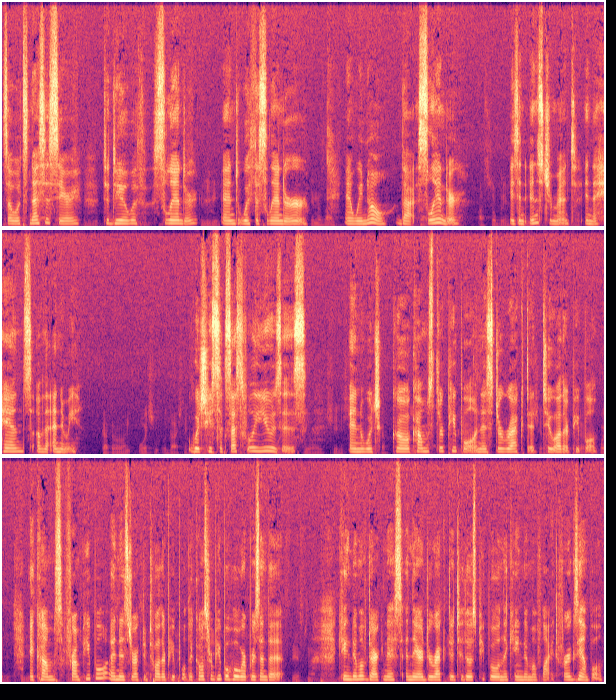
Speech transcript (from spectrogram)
So it's necessary to deal with slander and with the slanderer. And we know that slander is an instrument in the hands of the enemy, which he successfully uses and which go, comes through people and is directed to other people. It comes from people and is directed to other people. It comes from people who represent the kingdom of darkness and they are directed to those people in the kingdom of light. For example,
